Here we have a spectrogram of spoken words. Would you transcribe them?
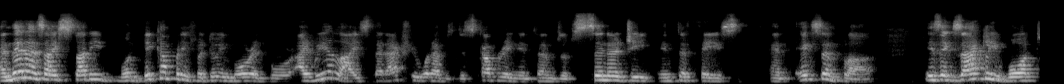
And then as I studied what big companies were doing more and more, I realized that actually what I was discovering in terms of synergy, interface, and exemplar is exactly what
